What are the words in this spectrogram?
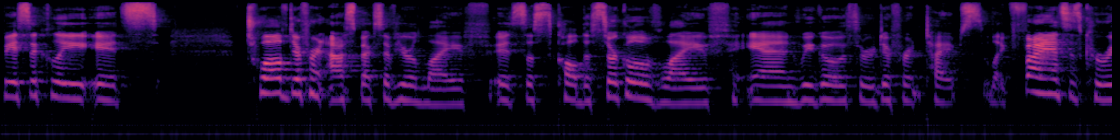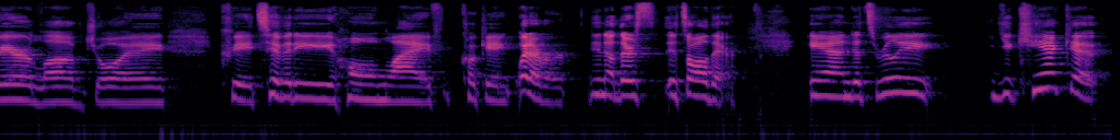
basically it's 12 different aspects of your life. It's called the circle of life, and we go through different types like finances, career, love, joy, creativity, home life, cooking, whatever. You know, there's it's all there. And it's really you can't get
